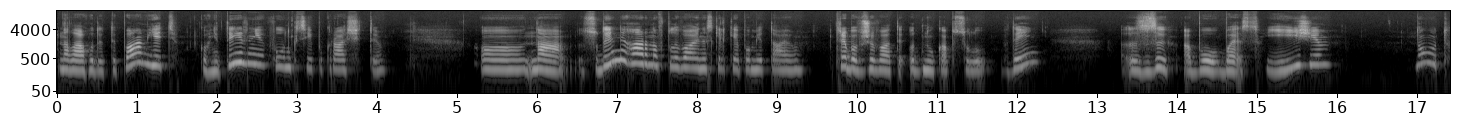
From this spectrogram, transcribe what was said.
налагодити пам'ять, когнітивні функції покращити. На судини гарно впливає, наскільки я пам'ятаю. Треба вживати одну капсулу в день з або без їжі. Ну от,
